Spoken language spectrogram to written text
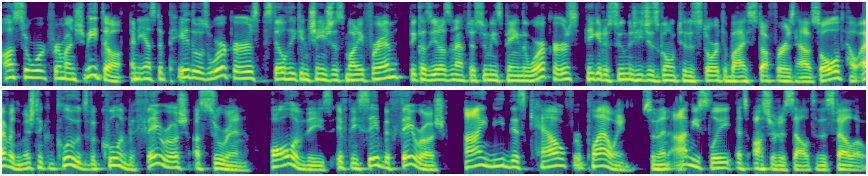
usher work for him on Shemitah and he has to pay those workers, still he can change this money for him because he doesn't have to assume he's paying the workers. He could assume that he's just going to the store to buy stuff for his household. However, the Mishnah concludes, V'kulin befeirosh asurin all of these, if they say Befeirosh, I need this cow for plowing. So then obviously it's usher to sell to this fellow.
